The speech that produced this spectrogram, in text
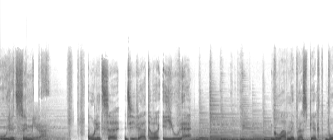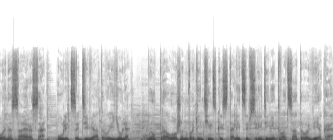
Улица мира. Улица 9 июля. Главный проспект Буэнос-Айреса, улица 9 июля, был проложен в аргентинской столице в середине 20 века.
